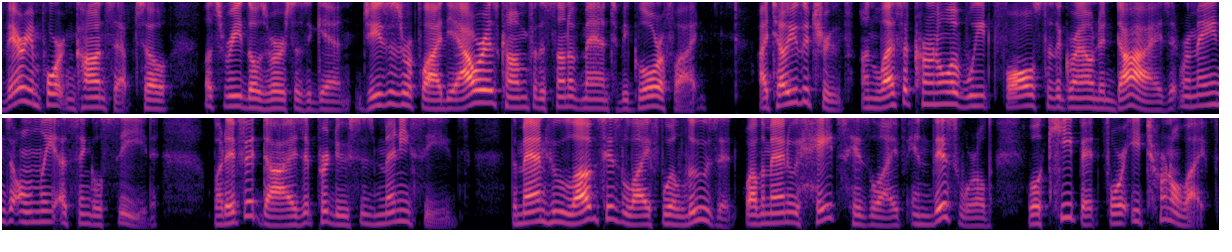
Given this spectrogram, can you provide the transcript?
very important concept. So let's read those verses again. Jesus replied, The hour has come for the Son of Man to be glorified. I tell you the truth, unless a kernel of wheat falls to the ground and dies, it remains only a single seed. But if it dies, it produces many seeds. The man who loves his life will lose it, while the man who hates his life in this world will keep it for eternal life.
